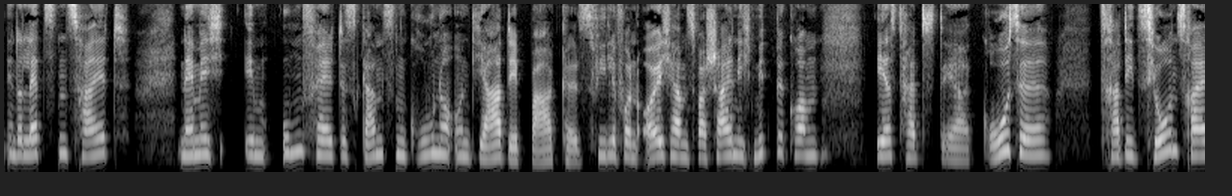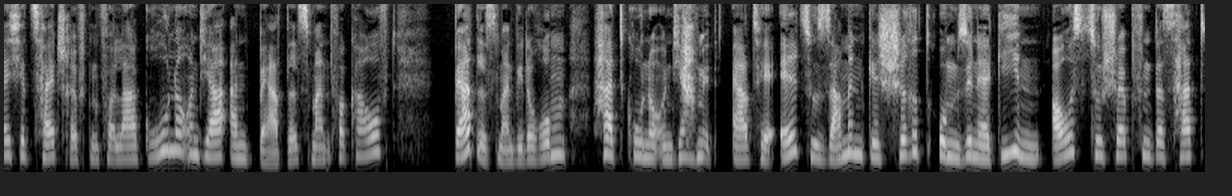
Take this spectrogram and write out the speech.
in der letzten Zeit, nämlich im Umfeld des ganzen Gruner und Jahr-Debakels. Viele von euch haben es wahrscheinlich mitbekommen. Erst hat der große traditionsreiche Zeitschriftenverlag Gruner und Jahr an Bertelsmann verkauft. Bertelsmann wiederum hat Gruner und Jahr mit RTL zusammengeschirrt, um Synergien auszuschöpfen. Das hat,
